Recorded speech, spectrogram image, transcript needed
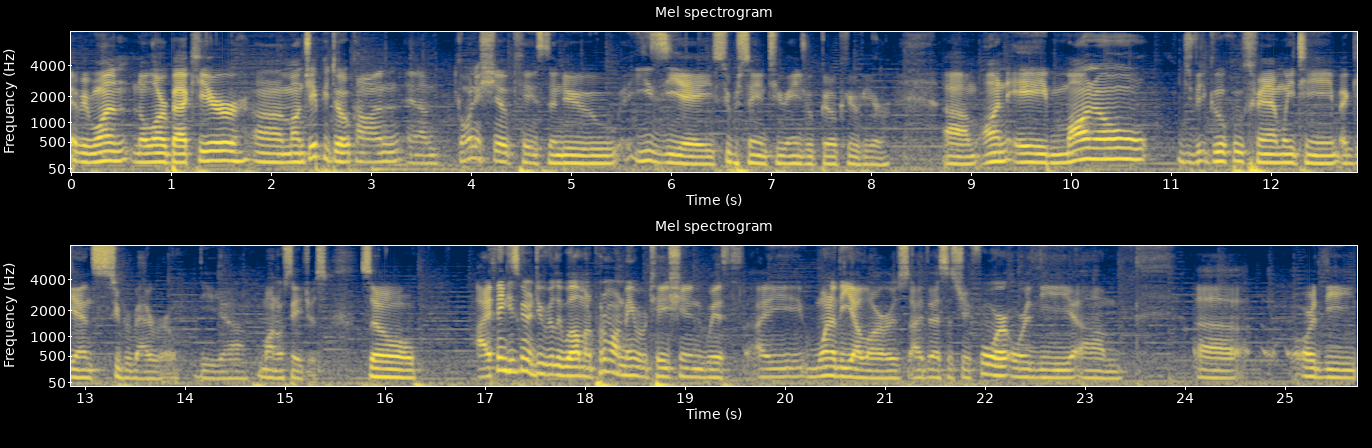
Hey everyone, Nolar back here. Um, on JP Dokkan, and I'm going to showcase the new EZA Super Saiyan 2 Angel Goku here. Um, on a mono Goku's family team against Super Battle the uh, mono sages. So I think he's going to do really well. I'm going to put him on main rotation with I, one of the LRs, either SSJ4 or the um, uh, or the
